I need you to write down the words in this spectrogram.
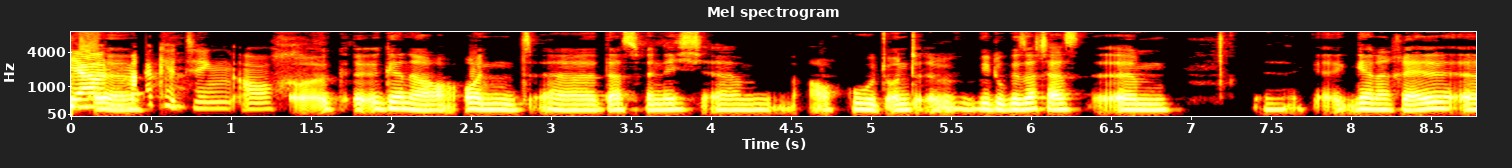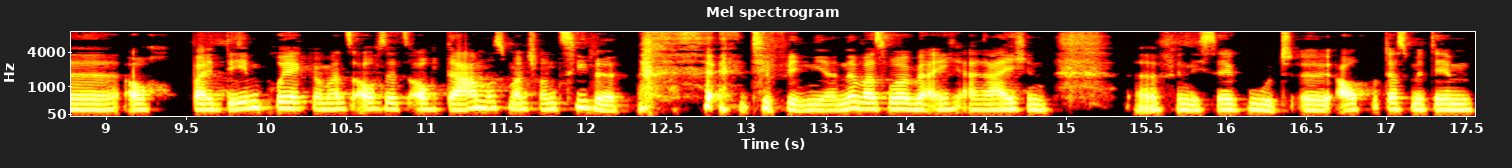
ja und äh, Marketing auch. Äh, genau. Und äh, das finde ich ähm, auch gut. Und äh, wie du gesagt hast, ähm, äh, generell äh, auch bei dem Projekt, wenn man es aufsetzt, auch da muss man schon Ziele definieren. Ne? Was wollen wir eigentlich erreichen? Äh, Finde ich sehr gut. Äh, auch das mit dem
